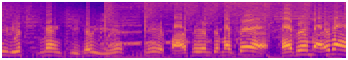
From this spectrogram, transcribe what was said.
ชีวิตแม่งขี่เฉาอีนี่ป๋าเฟรมจะมาแก้ป๋าเฟรมไหวเปล่า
